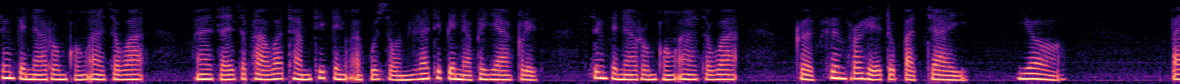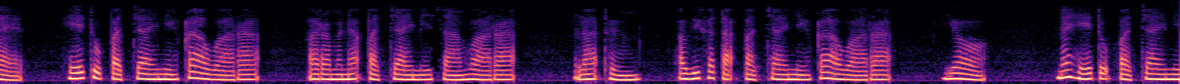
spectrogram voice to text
ซึ่งเป็นอารมณ์ของอาสวะ อาศัยสภาวธรรมที่เป็นอกุศลและที่เป็นอัพยากฤิซึ่งเป็นอารมณ์ของอาสวะ เกิดขึ้นเพราะเหตุปัจจัย ย่อ 8. เหตุปัจจัยมีเก้าวาระ อารมณปัจจัยมีสามวาระ ละถึง อวิคตะปัจจัยมีเก้าวาระ ย่อณเหตุปัจจัยมี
